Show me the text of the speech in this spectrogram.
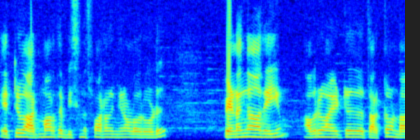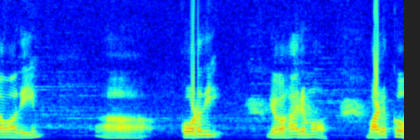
ഏറ്റവും ആത്മാർത്ഥ ബിസിനസ് പാർട്ണർ ഇങ്ങനെയുള്ളവരോട് പിണങ്ങാതെയും അവരുമായിട്ട് തർക്കം ഉണ്ടാവാതെയും കോടതി വ്യവഹാരമോ വഴക്കോ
